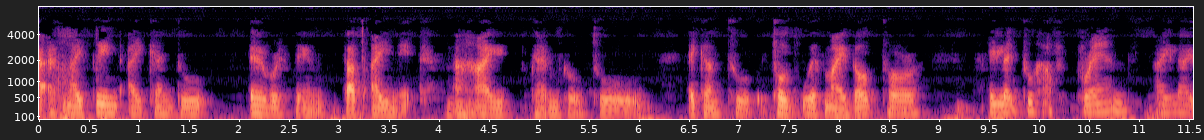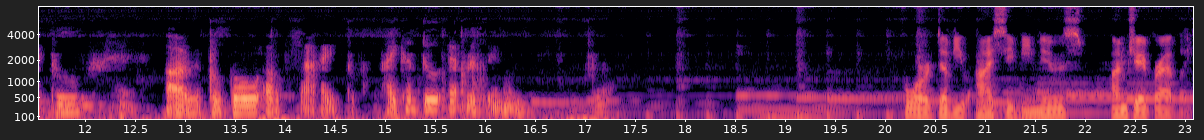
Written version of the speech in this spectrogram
I think I can do everything that I need. Mm-hmm. I can go to, I can to, talk with my doctor. I like to have friends. I like to uh, to go outside. I can do everything. For WICB News, I'm Jay Bradley.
